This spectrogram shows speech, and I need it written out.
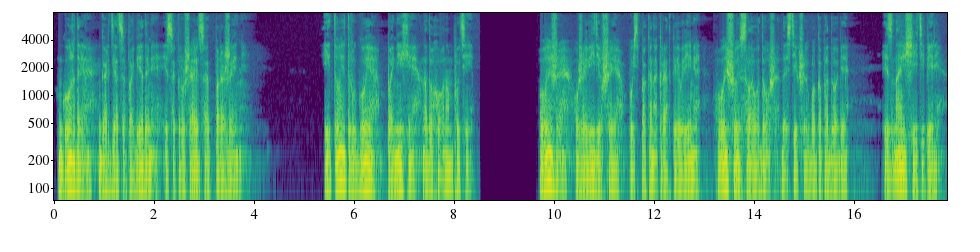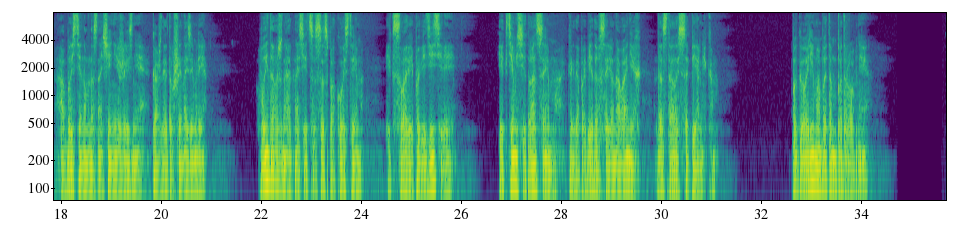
Гордые гордятся победами и сокрушаются от поражений. И то, и другое – помехи на духовном пути. Вы же, уже видевшие, пусть пока на краткое время, высшую славу душ, достигших богоподобия, и знающие теперь об истинном назначении жизни каждой души на земле. Вы должны относиться со спокойствием и к славе победителей, и к тем ситуациям, когда победа в соревнованиях досталась соперникам. Поговорим об этом подробнее.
